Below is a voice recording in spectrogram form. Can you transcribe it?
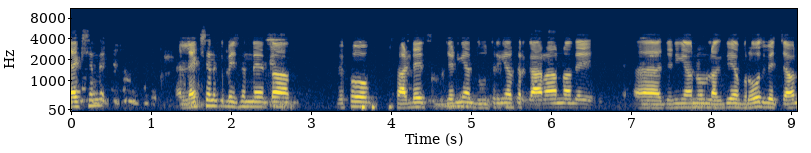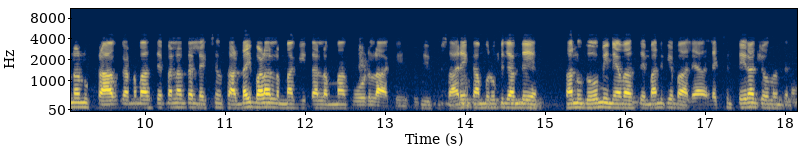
ਇਲੈਕਸ਼ਨ ਇਲੈਕਸ਼ਨ ਕਮਿਸ਼ਨ ਨੇ ਤਾਂ ਦੇਖੋ ਸਾਡੇ ਜਿਹੜੀਆਂ ਦੂਸਰੀਆਂ ਸਰਕਾਰਾਂ ਉਹਨਾਂ ਦੇ ਜਿਹੜੀਆਂ ਉਹਨਾਂ ਨੂੰ ਲੱਗਦੀਆਂ ਵਿਰੋਧ ਵਿੱਚ ਆ, ਉਹਨਾਂ ਨੂੰ ਖਰਾਬ ਕਰਨ ਵਾਸਤੇ ਪਹਿਲਾਂ ਤਾਂ ਇਲੈਕਸ਼ਨ ਸਾਡਾ ਹੀ ਬੜਾ ਲੰਮਾ ਕੀਤਾ, ਲੰਮਾ ਕੋਡ ਲਾ ਕੇ। ਤੁਸੀਂ ਸਾਰੇ ਕੰਮ ਰੁਕ ਜਾਂਦੇ ਆ। ਸਾਨੂੰ 2 ਮਹੀਨਿਆਂ ਵਾਸਤੇ ਬੰਨ ਕੇ ਬਾ ਲਿਆ ਇਲੈਕਸ਼ਨ 13 14 ਦਿਨਾਂ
